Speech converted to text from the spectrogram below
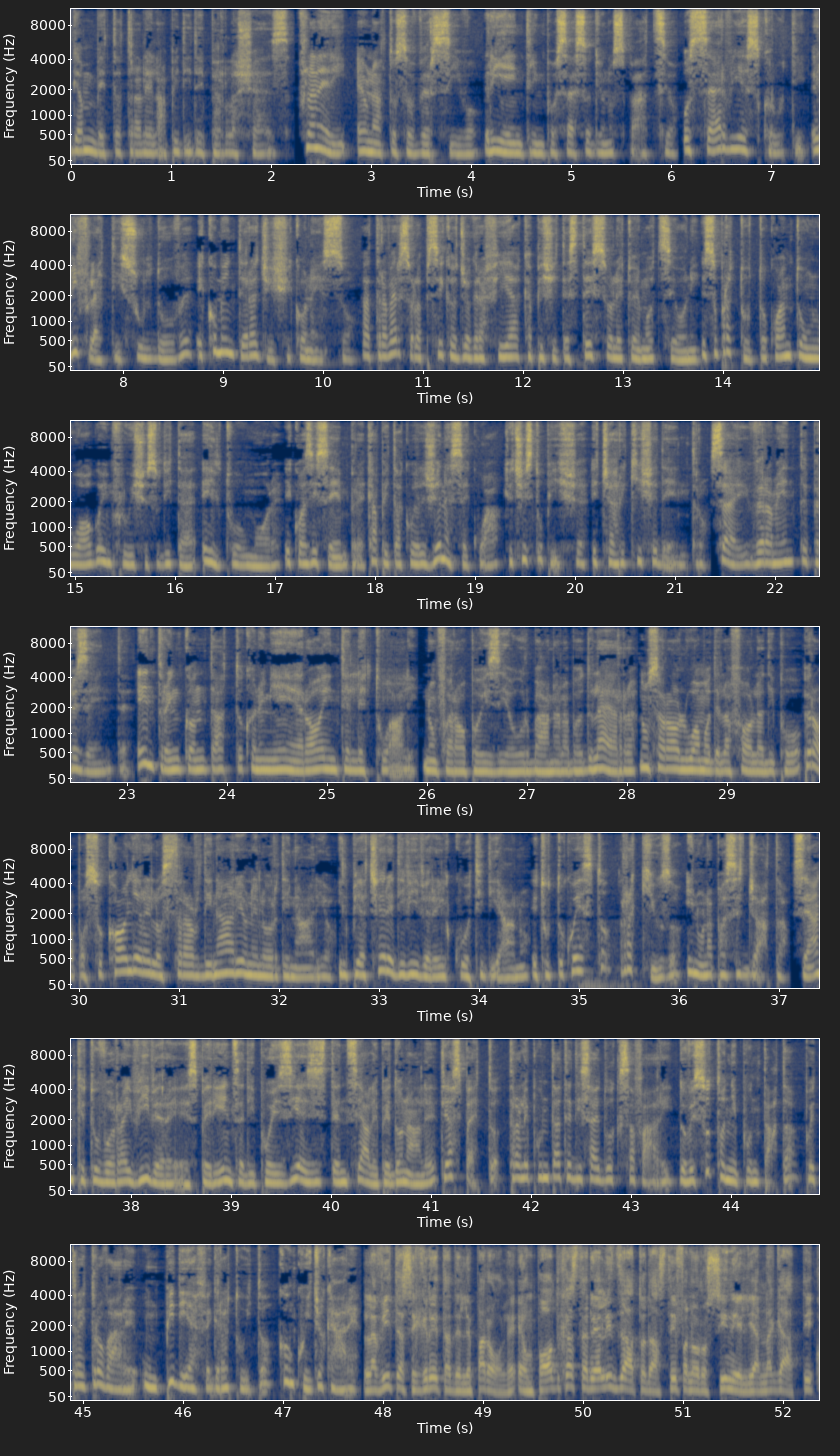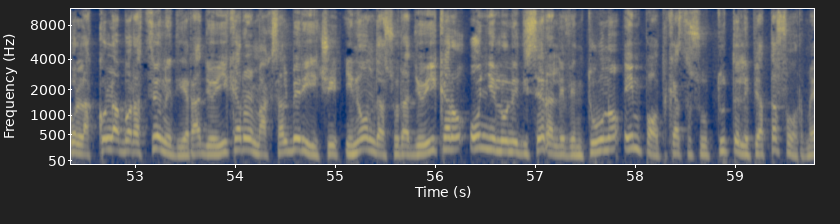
sgambetta tra le lapidi dei Père Lachaise. Flanery è un atto sovversivo. Rientri in possesso di uno spazio, osservi e scruti, rifletti sul dove e come interagisci con esso. Attraverso la psicogeografia capisci te stesso, le tue emozioni e soprattutto quanto un luogo influisce su di te e il tuo umore. E quasi sempre capita quel je ne sais quoi che ci stupisce e ci arricchisce dentro. Sei veramente presente. Entro in contatto con i miei eroi intellettuali. Non farò poesia urbana alla Baudelaire, non sarò l'uomo della folla di Poe, però posso cogliere lo straordinario nell'ordinario, il piacere di vivere il quotidiano e tutto questo racchiuso in una passeggiata. Se anche tu vorrai vivere esperienze di poesia esistenziale pedonale, ti aspetto tra le puntate di Sidewalk Safari, dove sotto ogni puntata potrai trovare un PDF gratuito con cui giocare. La vita segreta delle parole è un podcast realizzato da Stefano Rossini e Lianna Gatti con la collaborazione di Radio Icaro e Max Alberici, in onda su Radio Icaro ogni lunedì sera alle 21 e in podcast su tutte le piattaforme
